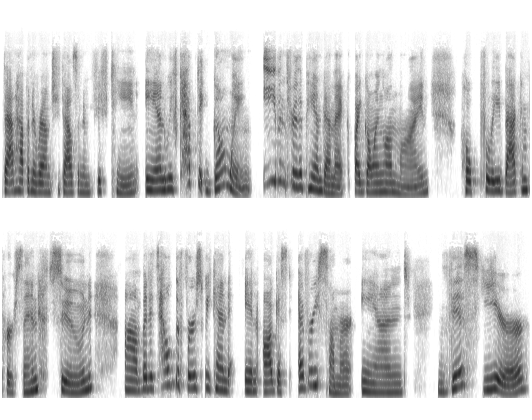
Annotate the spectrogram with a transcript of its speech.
That happened around 2015. And we've kept it going even through the pandemic by going online, hopefully back in person soon. Um, but it's held the first weekend in August every summer. And this year,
